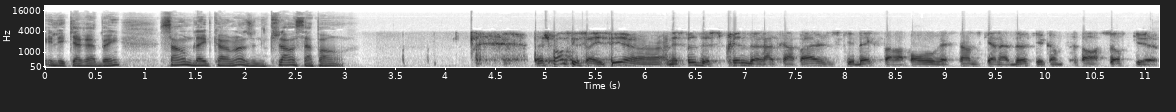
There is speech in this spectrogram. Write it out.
et les Carabins semblent être quand même dans une classe à part? Ben, je pense que ça a été un, espèce de sprint de rattrapage du Québec par rapport au restant du Canada qui a comme fait en sorte que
